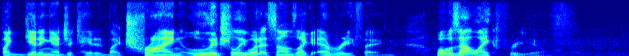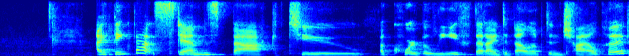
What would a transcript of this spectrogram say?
by getting educated, by trying literally what it sounds like everything? What was that like for you? I think that stems back to a core belief that I developed in childhood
